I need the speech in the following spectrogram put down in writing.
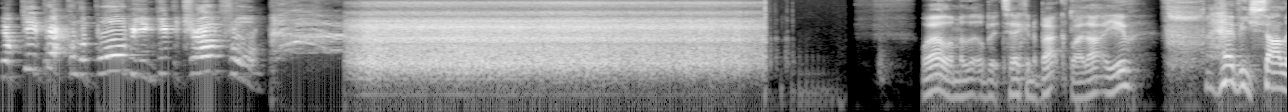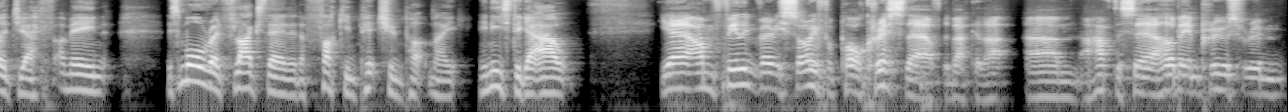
Now get back on the barbie and get the trouts on. Well, I'm a little bit taken aback by that. Are you? Heavy salad, Jeff. I mean, there's more red flags there than a fucking pitching putt, mate. He needs to get out. Yeah, I'm feeling very sorry for Paul Chris there off the back of that. Um, I have to say, I hope it improves for him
